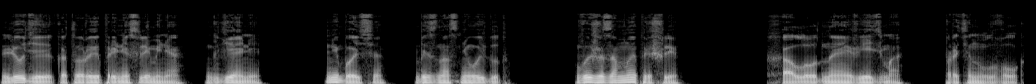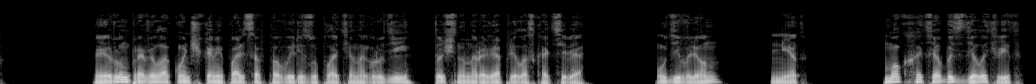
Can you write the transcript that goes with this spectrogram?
Люди, которые принесли меня, где они? Не бойся, без нас не уйдут. Вы же за мной пришли. Холодная ведьма, протянул волк. Эйрун провела кончиками пальцев по вырезу платья на груди, точно норовя приласкать себя. Удивлен? Нет. Мог хотя бы сделать вид.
